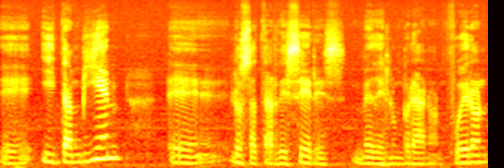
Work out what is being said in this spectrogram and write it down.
Eh, y también los atardeceres me deslumbraron, fueron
